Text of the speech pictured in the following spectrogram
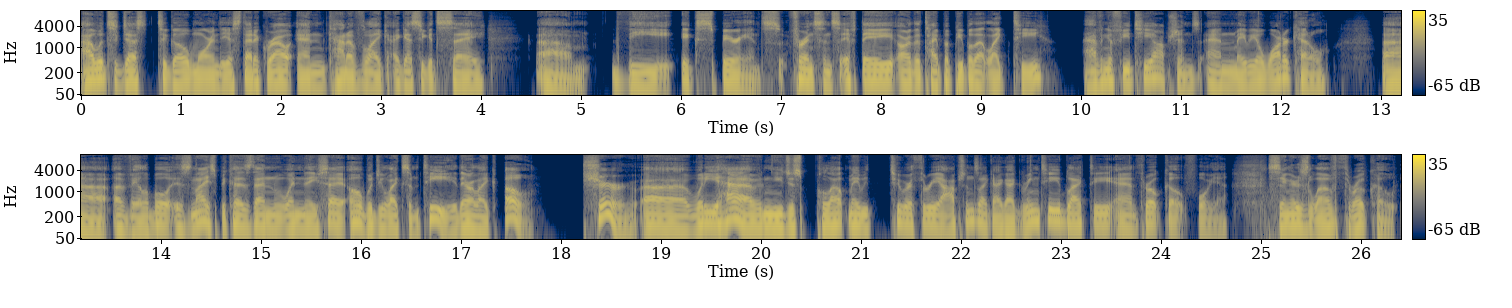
I would suggest to go more in the aesthetic route and kind of like, I guess you could say, um, the experience. For instance, if they are the type of people that like tea, having a few tea options and maybe a water kettle uh, available is nice because then when they say, "Oh, would you like some tea?" they're like, "Oh, sure. Uh, what do you have? And you just pull out maybe two or three options. Like I got green tea, black tea, and throat coat for you. Singers love throat coat.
